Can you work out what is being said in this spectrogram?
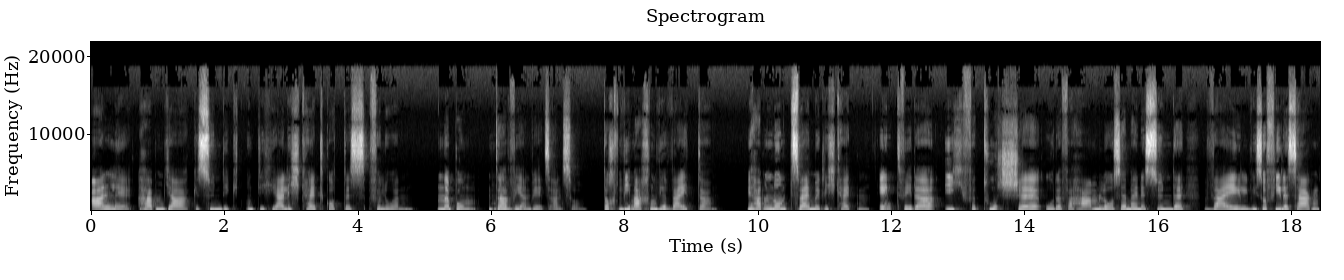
Alle haben ja gesündigt und die Herrlichkeit Gottes verloren. Na bumm, da wären wir jetzt also. Doch wie machen wir weiter? Wir haben nun zwei Möglichkeiten. Entweder ich vertusche oder verharmlose meine Sünde, weil, wie so viele sagen,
